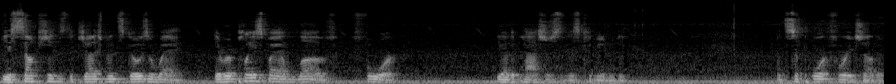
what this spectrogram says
The assumptions, the judgments goes away. They're replaced by a love for the other pastors in this community and support for each other.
